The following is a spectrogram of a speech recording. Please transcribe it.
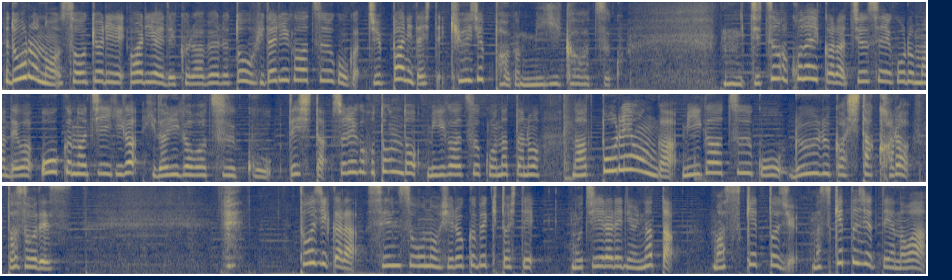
で道路の総距離割合で比べると左側通行が10%に対して90%が右側通行。うん、実は古代から中世頃までは多くの地域が左側通行でした。それがほとんど右側通行になったのはナポレオンが右側通行をルール化したからだそうです。当時から戦争の主力武器として用いられるようになったマスケット銃。マスケット銃っていうのは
